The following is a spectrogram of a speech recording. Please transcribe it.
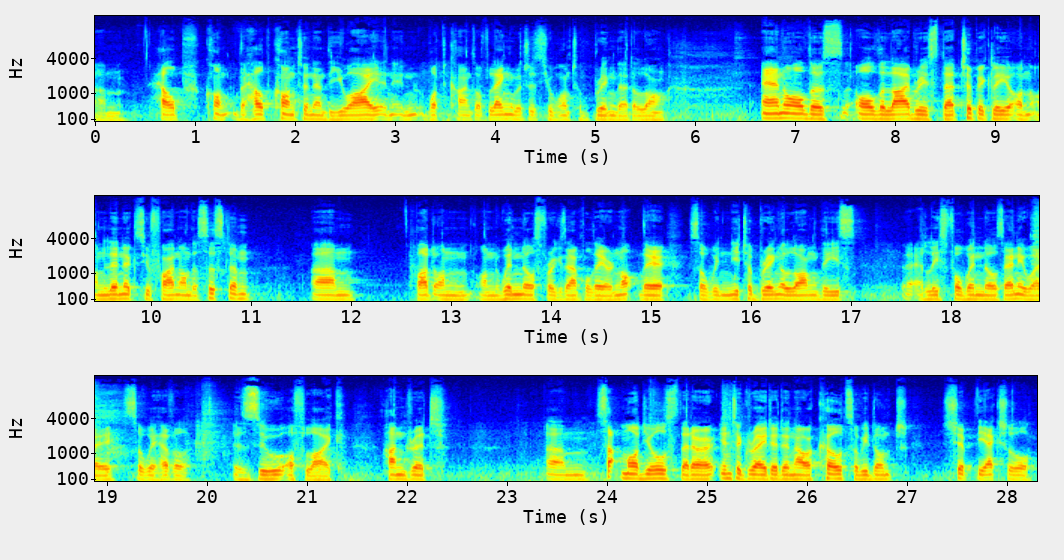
um, help the help content and the UI and in what kinds of languages you want to bring that along. And all, those, all the libraries that typically on, on Linux you find on the system. Um, but on, on Windows, for example, they are not there. So we need to bring along these, at least for Windows anyway. So we have a, a zoo of like 100 um, submodules that are integrated in our code, so we don't ship the actual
